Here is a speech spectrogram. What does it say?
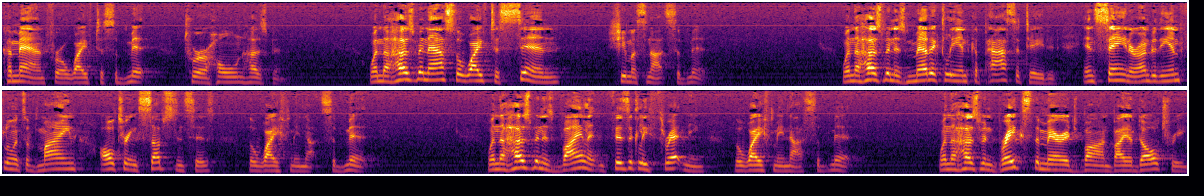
command for a wife to submit to her own husband. When the husband asks the wife to sin, she must not submit. When the husband is medically incapacitated, insane, or under the influence of mind altering substances, the wife may not submit. When the husband is violent and physically threatening, the wife may not submit. When the husband breaks the marriage bond by adultery,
